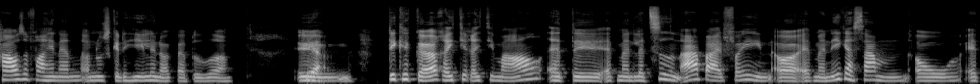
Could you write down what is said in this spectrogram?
pause fra hinanden, og nu skal det hele nok være bedre. Ja. Øhm, det kan gøre rigtig, rigtig meget, at, øh, at man lader tiden arbejde for en, og at man ikke er sammen, og at,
